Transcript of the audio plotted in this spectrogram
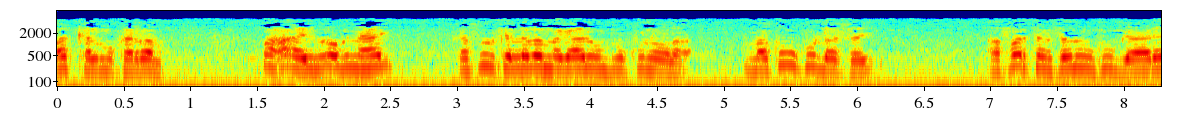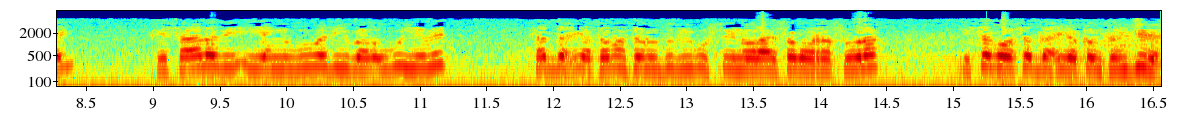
maka almukarama waxa aynu ognahay rasuulka laba magaalo unbuu ku noolaa risaaladii iyo nubuwadii baa ugu yimid saddex iyo toban sanuu dib igu sii noolaa isagoo rasuula isagoo saddex iyo konton jira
